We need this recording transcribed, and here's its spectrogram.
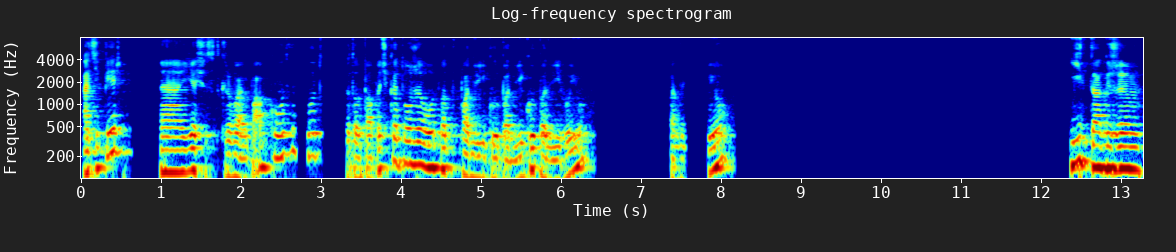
А теперь э, я сейчас открываю папку вот эту вот. Эта вот папочка тоже вот, вот подвигаю, подвигаю, подвигаю. Подвигаю. И также...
